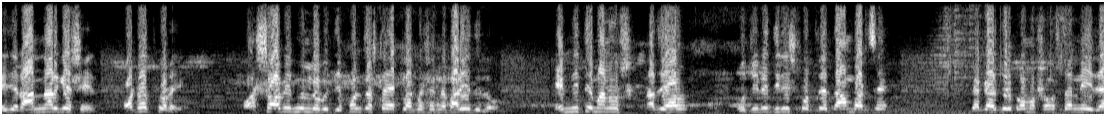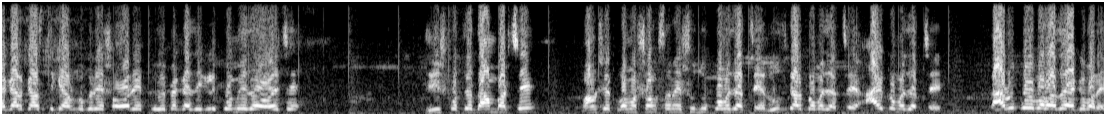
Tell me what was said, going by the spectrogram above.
এই যে রান্নার গ্যাসের হঠাৎ করে অস্বাভাবিক মূল্য বৃদ্ধি, পঞ্চাশ টাকা এক লাখ পেশেন্টে বাড়িয়ে দিল। এমনিতে মানুষ নাজেহাল প্রতিটি জিনিসপত্রের দাম বাড়ছে। বেকারদের কর্মসংস্থান নেই। রেগার কাজ থেকে আরম্ভ করে শহরে টুয়েপের কাজ এগুলি কমিয়ে দেওয়া হয়েছে। জিনিসপত্রের দাম বাড়ছে, মানুষের কর্মসংস্থানের সুযোগ কমে যাচ্ছে, রোজগার কমে যাচ্ছে, আয় কমে যাচ্ছে। তার উপর বলা যায় একেবারে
